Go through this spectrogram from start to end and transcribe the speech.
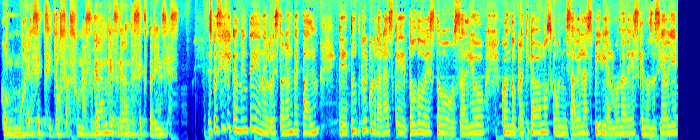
con mujeres exitosas, unas grandes, grandes experiencias. Específicamente en el restaurante Palm, que tú recordarás que todo esto salió cuando platicábamos con Isabel Aspiri alguna vez, que nos decía, oye,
